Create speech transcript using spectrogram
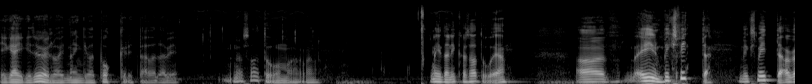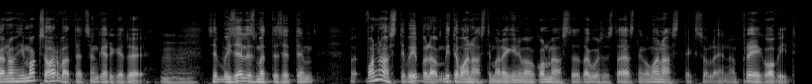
ei käigi tööl, vaid mängivad pokkerit päevad läbi? no sadu, ma arvan. Neid on ikka sadu, jah. Ei, miks mitte miks mitte, aga noh, ei maksa arvata, et see on kerge töö mm. -hmm. see või selles mõttes, et vanasti võib-olla, mitte vanasti, ma räägin juba kolme aasta tagusest ajast nagu vanasti, eks ole, no pre-Covid.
